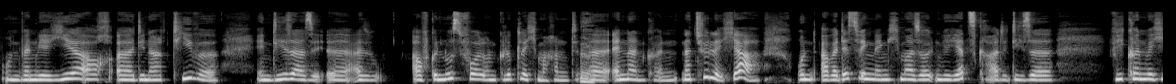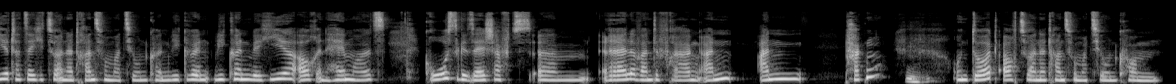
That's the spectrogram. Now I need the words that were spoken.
Und wenn wir hier auch äh, die Narrative in dieser, Se- äh, also auf genussvoll und glücklich machend Ja. äh, ändern können. Natürlich, ja. Und aber deswegen denke ich mal, sollten wir jetzt gerade diese wie können wir hier tatsächlich zu einer Transformation können? Wie können, wie können wir hier auch in Helmholtz große gesellschaftsrelevante ähm, Fragen an, anpacken Mhm. und dort auch zu einer Transformation kommen?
